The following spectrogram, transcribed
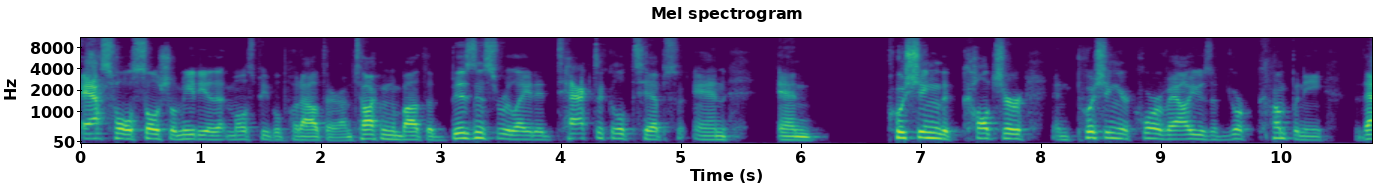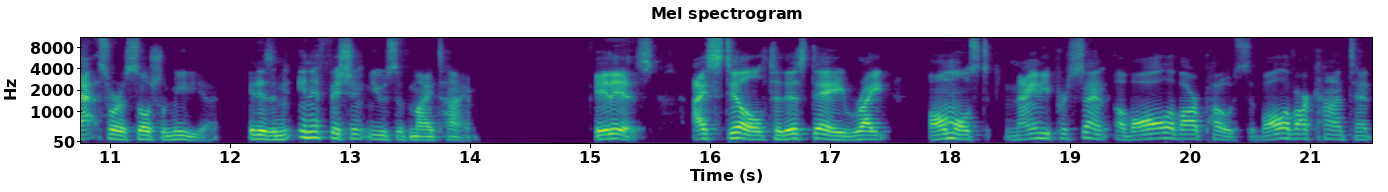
asshole social media that most people put out there. I'm talking about the business related tactical tips and and pushing the culture and pushing your core values of your company that sort of social media. It is an inefficient use of my time. It is. I still to this day write almost 90% of all of our posts of all of our content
